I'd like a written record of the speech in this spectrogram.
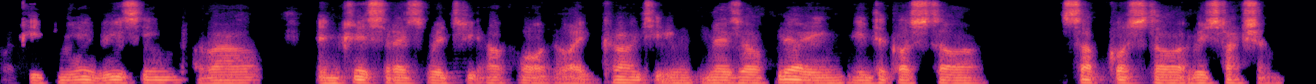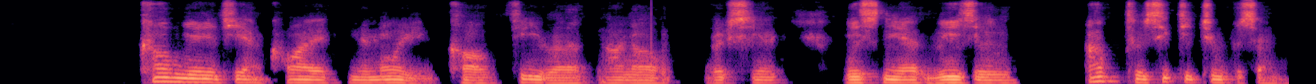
tachypnea, wheezing, around, increased respiratory output like grunting, nasal flaring, intercostal, subcostal retraction. Community acquired pneumonia, cough, fever, anorexia, near wheezing, up to 62%.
